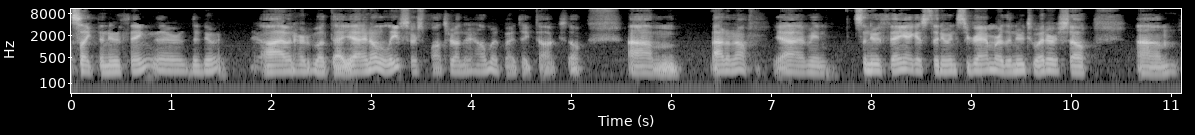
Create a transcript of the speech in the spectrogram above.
That's like the new thing they're they're doing. Uh, I haven't heard about that yet. I know the Leafs are sponsored on their helmet by TikTok, so um, I don't know. Yeah, I mean it's a new thing. I guess the new Instagram or the new Twitter. So um,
